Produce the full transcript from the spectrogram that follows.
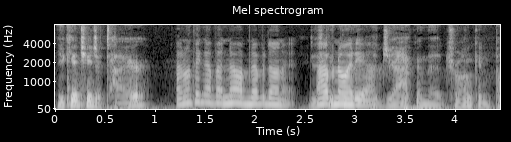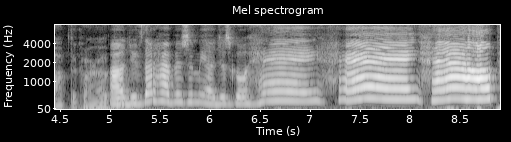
You can't change a tire. I don't think I've no, I've never done it. I have no the, idea. The jack and the trunk and pop the car up. Uh, and- if that happens to me, I'll just go, hey, hey, help!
